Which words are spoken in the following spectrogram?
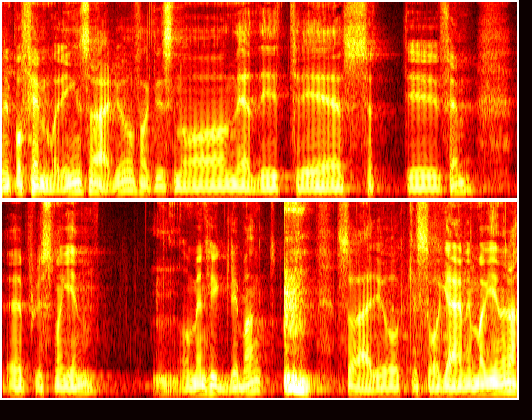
Men på femåringen så er det jo faktisk nå nede i 3,75 eh, pluss marginen. Og med en hyggelig bank så er det jo ikke så gærne marginer. da.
